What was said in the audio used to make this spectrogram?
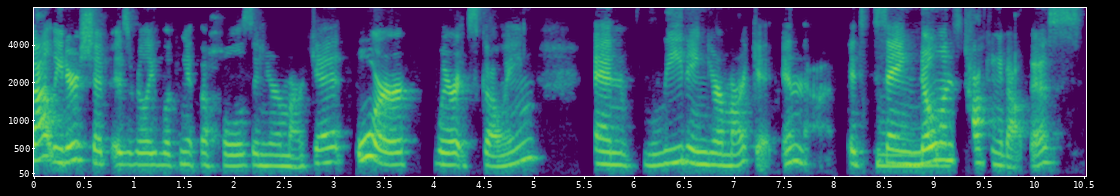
thought leadership is really looking at the holes in your market or where it's going and leading your market in that. It's saying, mm. no one's talking about this.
